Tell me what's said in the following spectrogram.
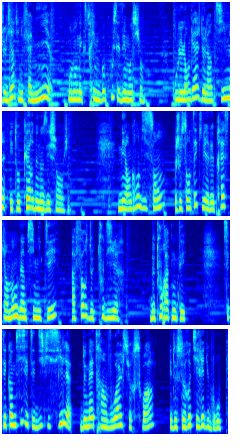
Je viens d'une famille où l'on exprime beaucoup ses émotions, où le langage de l'intime est au cœur de nos échanges. Mais en grandissant, je sentais qu'il y avait presque un manque d'intimité à force de tout dire, de tout raconter. C'était comme si c'était difficile de mettre un voile sur soi et de se retirer du groupe.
